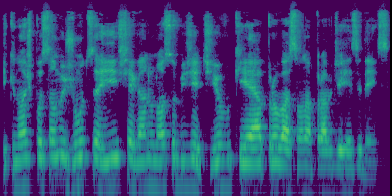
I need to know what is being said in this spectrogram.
e que nós possamos juntos aí chegar no nosso objetivo, que é a aprovação na prova de residência.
